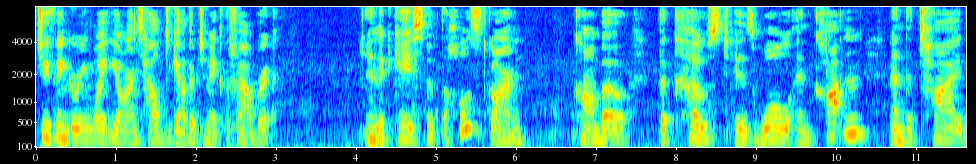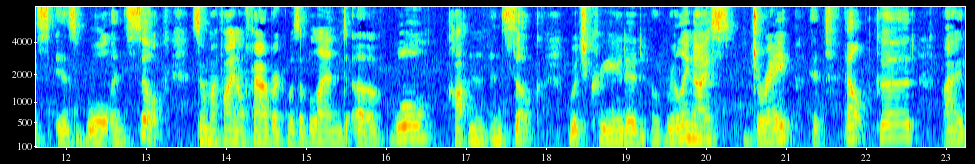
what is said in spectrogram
two fingering weight yarns held together to make the fabric in the case of the Holst Garn combo the coast is wool and cotton and the tides is wool and silk. So my final fabric was a blend of wool cotton and silk which created a really nice drape. It felt good. I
